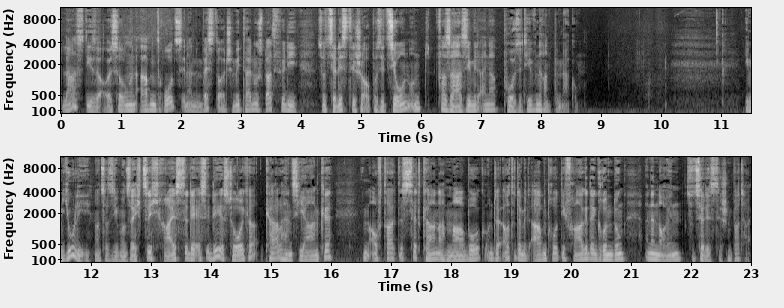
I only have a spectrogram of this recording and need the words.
las diese Äußerungen abendrots in einem westdeutschen Mitteilungsblatt für die sozialistische Opposition und versah sie mit einer positiven Randbemerkung. Im Juli 1967 reiste der SED-Historiker Karl-Heinz Jahnke im Auftrag des ZK nach Marburg und erörterte mit Abendroth die Frage der Gründung einer neuen sozialistischen Partei.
